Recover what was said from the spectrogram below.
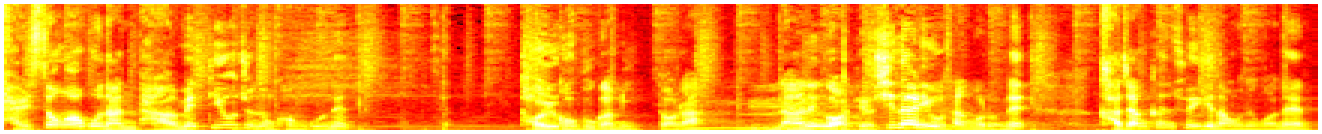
달성하고 난 다음에 띄워주는 광고는 덜 거부감이 있더라. 라는 것 같아요. 시나리오 상으로는 가장 큰 수익이 나오는 거는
